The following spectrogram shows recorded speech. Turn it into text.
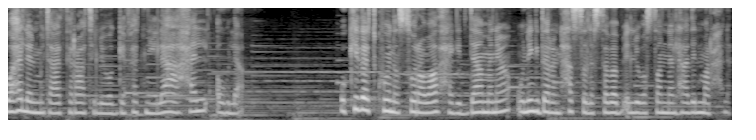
وهل المتعثرات اللي وقفتني لها حل أو لا؟ وكذا تكون الصورة واضحة قدامنا ونقدر نحصل السبب اللي وصلنا لهذه المرحلة.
